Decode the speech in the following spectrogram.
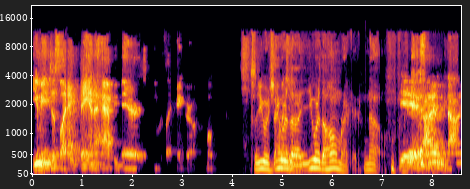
You mean just like they in a happy marriage? You was like, hey girl, come over. So you were you were you the mean? you were the home wrecker. No, Yeah, I'm not.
